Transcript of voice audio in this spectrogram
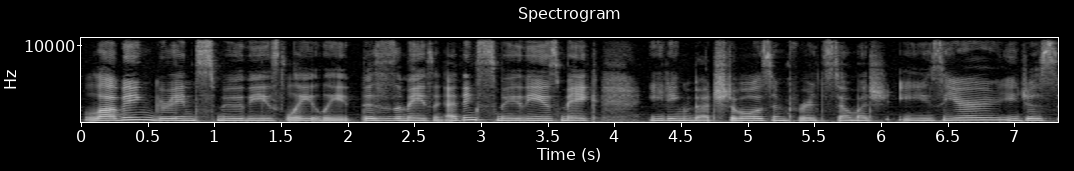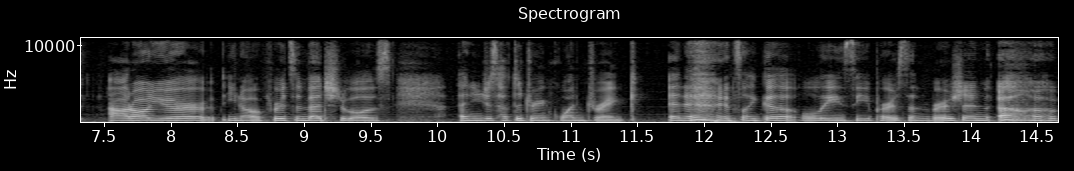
Loving green smoothies lately. This is amazing. I think smoothies make eating vegetables and fruits so much easier. You just add all your, you know, fruits and vegetables and you just have to drink one drink and it's like a lazy person version of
